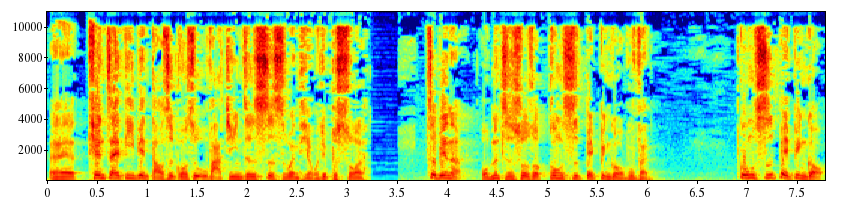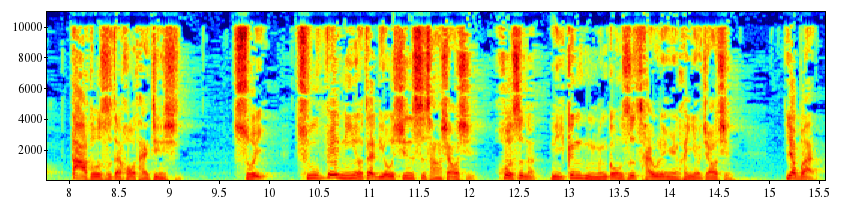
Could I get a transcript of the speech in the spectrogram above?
呃，天灾地变导致公司无法经营，这是事实问题，我就不说了。这边呢，我们只说说公司被并购的部分。公司被并购大多是在后台进行，所以除非你有在留心市场消息，或是呢你跟你们公司财务人员很有交情，要不然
